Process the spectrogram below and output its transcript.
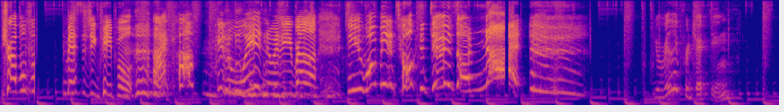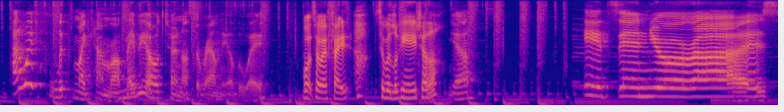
Trouble for messaging people. I can't fucking win with you, brother. Do you want me to talk to dudes or not? You're really projecting. How do I flip my camera? Maybe I'll turn us around the other way. What? So we're face. So we're looking at each other. Yeah. It's in your eyes.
